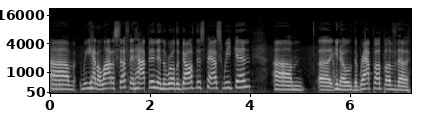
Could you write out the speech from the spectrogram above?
um, we had a lot of stuff that happened in the world of golf this past weekend. Um, uh, you know, the wrap up of the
